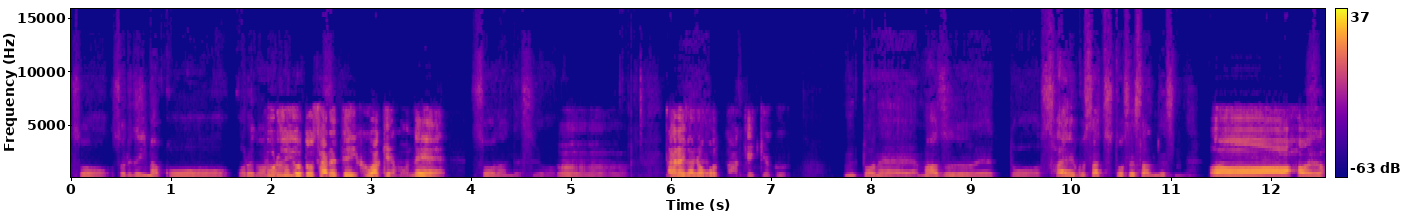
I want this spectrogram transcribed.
そう、それで今こう、俺の中のい落とされていくわけやもんね。そうなんですよ。うんうんうん。誰が残った、結局。うんとね、まず、えっと、三枝千歳さんですね。ああ、はいはい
